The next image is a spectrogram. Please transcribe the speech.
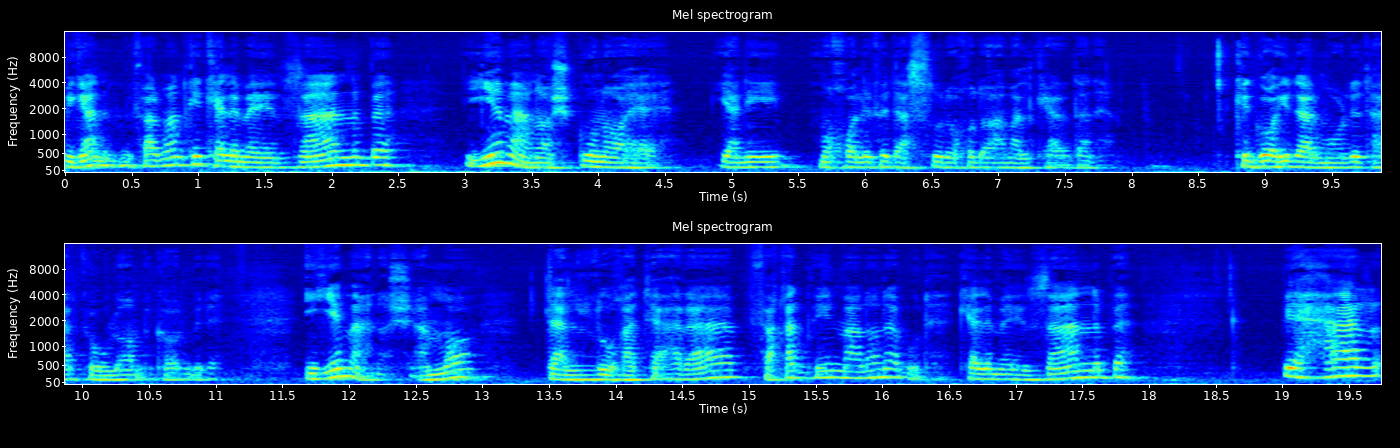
میگن فرماند که کلمه زنب یه معناش گناهه یعنی مخالف دستور خدا عمل کردنه که گاهی در مورد ترک اولا به کار میره. این یه معناش. اما در لغت عرب فقط به این معنا نبوده. کلمه زنب به هر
